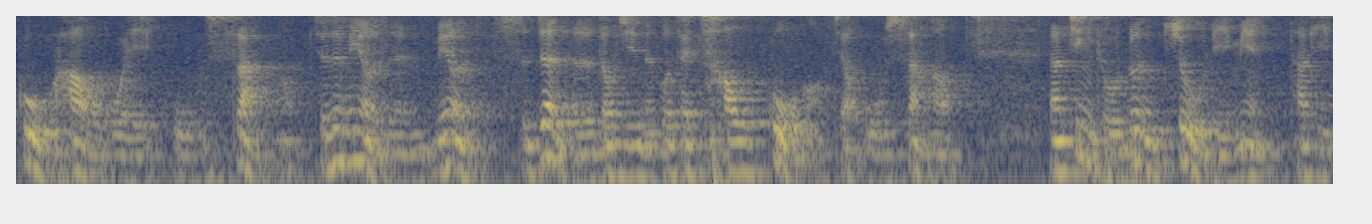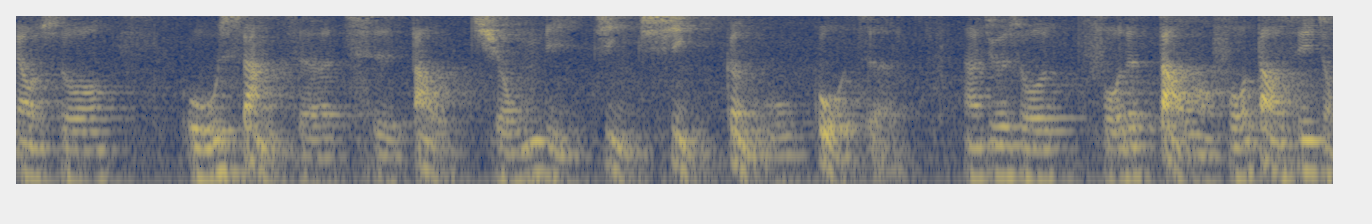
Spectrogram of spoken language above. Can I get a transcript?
故号为无上哦，就是没有人没有任何的东西能够再超过哦，叫无上哦。”那净土论注里面，他提到说：“无上者，此道穷理尽性，更无过者。”那就是说，佛的道哦，佛道是一种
